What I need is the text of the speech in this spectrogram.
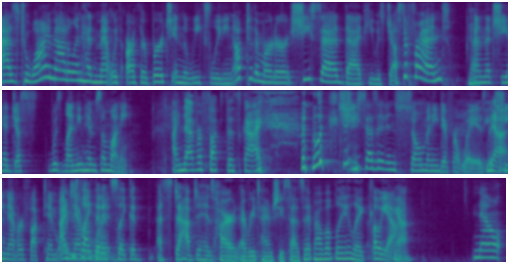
As to why Madeline had met with Arthur Burch in the weeks leading up to the murder, she said that he was just a friend Yeah. and that she had just was lending him some money. I never fucked this guy. like, She says it in so many different ways that Yeah. she never fucked him. Or I just like that it's like a, a stab to his heart every time she says it, probably. Like, Oh, yeah. Yeah. Now,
